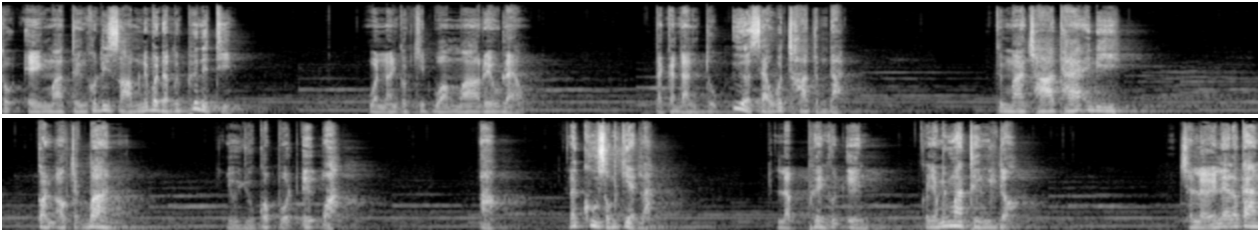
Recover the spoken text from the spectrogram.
ตัวเองมาถึงคนที่สามในบรรดาเพื่อนๆในทีม วันนั้นก็คิดว่ามาเร็วแล้ว แต่กระดันถูกเอื้อแซวว่าช้าจนได้ คือมาช้าแท้ไอบี ก่อนออกจากบ้าน อยู่ๆก็ปวดเออวะอ้าวแล้วครูสมเกียรติล่ะ แล้วเพื่อนคนอื่นก็ยังไม่มาถึงอีกดอกเฉลยเลยแล้วกัน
